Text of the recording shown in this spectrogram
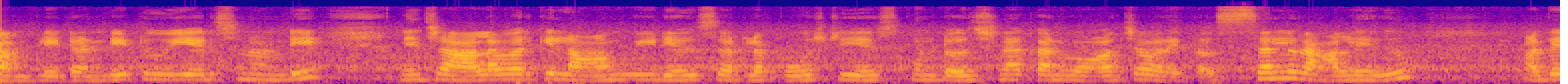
కంప్లీట్ అండి. టూ ఇయర్స్ నుండి నేను చాలా వరకు లాంగ్ వీడియోస్ అట్లా పోస్ట్ చేసుకుంటూ వచ్చినా కానీ వాచ్ అవర్ అయితే అస్సలు రాలేదు. అదే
